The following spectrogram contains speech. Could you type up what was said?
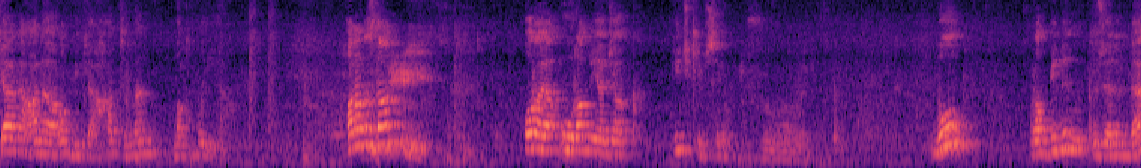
كَانَ عَلَى رَبِّكَ حَتْمًا مَقْضِيًّا Aranızdan oraya uğramayacak hiç kimse yoktur. Bu Rabbinin üzerinde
